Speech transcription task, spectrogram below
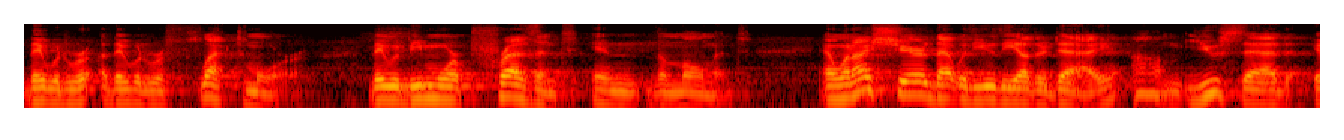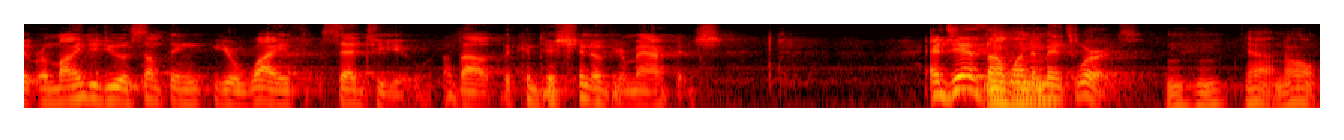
they would, re- they would reflect more, they would be more present in the moment. And when I shared that with you the other day, um, you said it reminded you of something your wife said to you about the condition of your marriage. And Jan's not one to mince words. Hmm Yeah, no.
